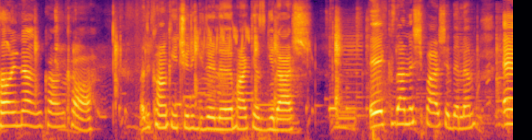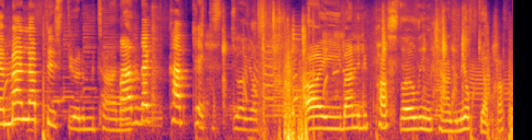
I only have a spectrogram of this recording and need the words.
Aynen kanka. Hadi kanka içeri girelim. Herkes girer. E kızlar ne sipariş edelim? Ee, ben latte istiyorum bir tane. Ben de cupcake istiyorum. Ay ben de bir pasta alayım kendim. Yok ya pasta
